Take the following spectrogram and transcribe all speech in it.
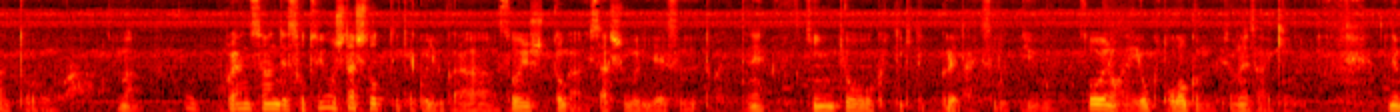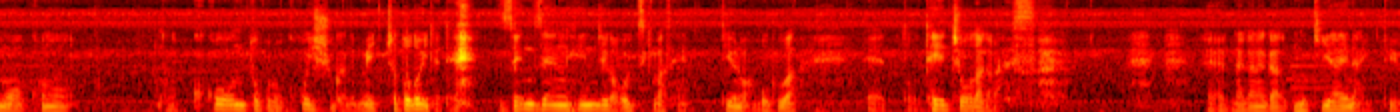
あとまあクライアントさんで卒業した人って結構いるからそういう人が「久しぶりです」とか言ってね近況を送ってきてくれたりするっていうそういうのがねよく届くんですよね最近。でもこのここのところここ1週間でめっちゃ届いてて全然返事が追いつきません。っていうのは僕は、えーと、低調だからです、え、なかなか向き合えないっていう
